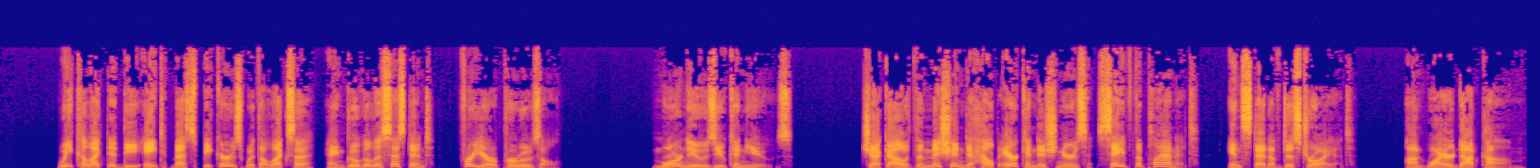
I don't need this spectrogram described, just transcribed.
we collected the eight best speakers with Alexa and Google Assistant for your perusal. More news you can use. Check out the mission to help air conditioners save the planet instead of destroy it on Wired.com.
